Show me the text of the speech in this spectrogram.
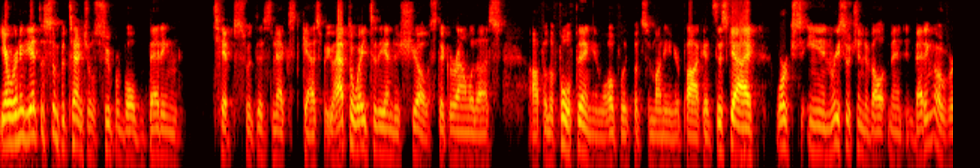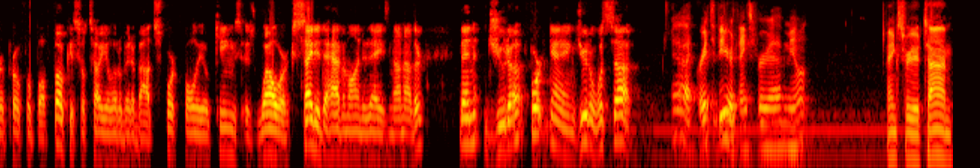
Yeah, we're going to get to some potential Super Bowl betting tips with this next guest, but you have to wait to the end of the show. Stick around with us uh, for the full thing, and we'll hopefully put some money in your pockets. This guy works in research and development and betting over at Pro Football Focus. He'll tell you a little bit about Sportfolio Kings as well. We're excited to have him on today. He's none other than Judah Fortgang. Judah, what's up? Yeah, great to be here. Thanks for having me on. Thanks for your time.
